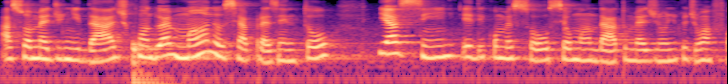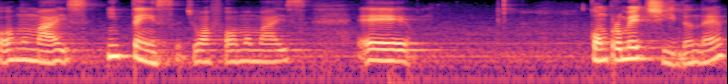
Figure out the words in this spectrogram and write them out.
a sua mediunidade quando Emmanuel se apresentou e assim ele começou o seu mandato mediúnico de uma forma mais intensa, de uma forma mais é, comprometida, né?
